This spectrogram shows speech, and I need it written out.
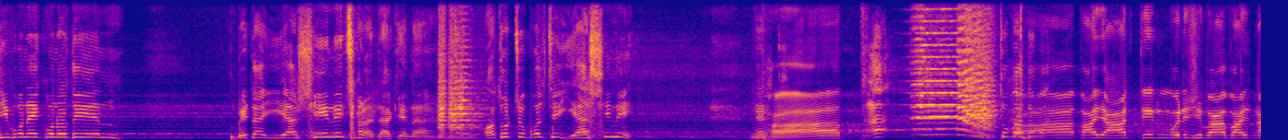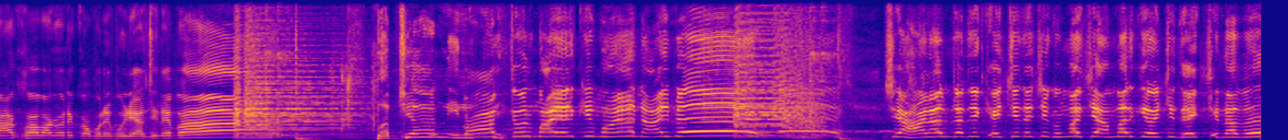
জীবনে কোনোদিন বেটা ইয়াসিনে ছাড়া ডাকে না অথচ বলছে ইয়াসিনে। ভাব তোমার তোমার আজ আট দিন মরেছি বাপ আজ না খাওয়া করে কবরে পড়ে আছি রে বাপ বাবজান তোর মায়ের কি ময়া নাই বে? সে হারাম জাতি খেয়েছে দেখছি ঘুমাচ্ছে আমার কি হয়েছে দেখছি না বে?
